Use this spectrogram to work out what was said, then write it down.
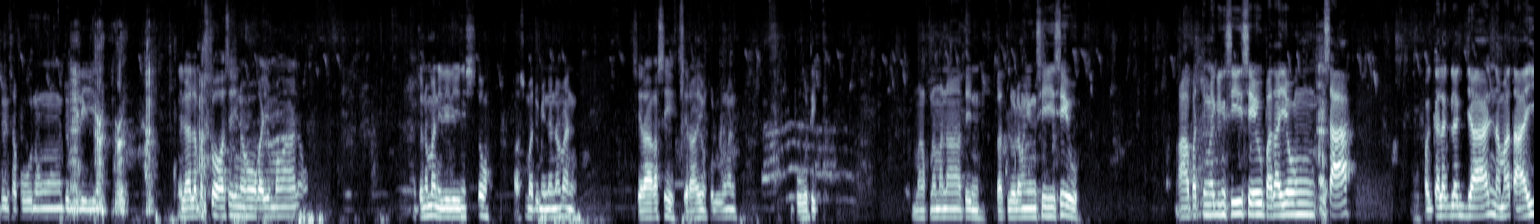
doon sa punong dumili. Ilalabas ko kasi hinuhukay yung mga ano. Ito naman, nililinis to. Tapos madumi na naman. Sira kasi, sira yung kulungan. Putik. Manok naman natin. Tatlo lang yung sisiw. Apat yung naging sisiw, patay yung isa. Pagkalaglag dyan, namatay.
